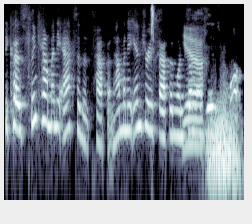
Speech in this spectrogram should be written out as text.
Because think how many accidents happen, how many injuries happen when yeah. someone is drunk.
